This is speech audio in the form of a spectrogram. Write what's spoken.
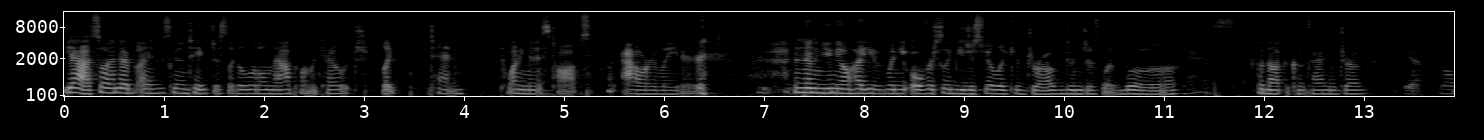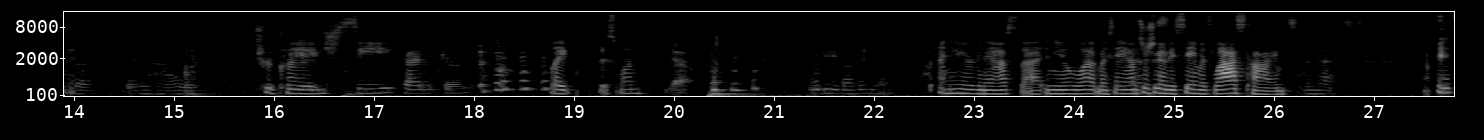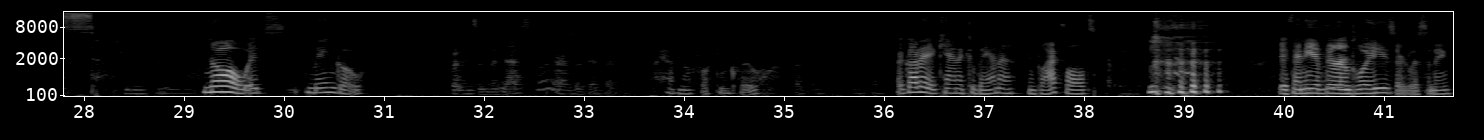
yeah, so I ended up I was gonna take just like a little nap on the couch, like 10, 20 minutes tops. An hour later. And then you know how you when you oversleep you just feel like you're drugged and just like blah, Yes. but not the kind of drugged. Yeah. Not the getting high with True crime, THC kind of drug. like this one. yeah. what do you got in there? I knew you were gonna ask that, and you know what? My same answer's gonna be the same as last time. It's the Nest. It's Tutti frutti. no, it's mango. But is it the Nest one or is it different? I have no fucking clue. I got it at Canna Cabana in Blackfalds. if any of their employees are listening,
